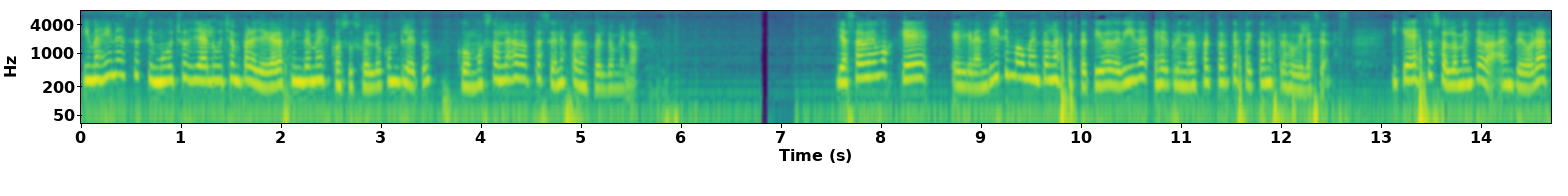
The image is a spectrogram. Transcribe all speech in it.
Imagínense si muchos ya luchan para llegar a fin de mes con su sueldo completo, ¿cómo son las adaptaciones para un sueldo menor? Ya sabemos que el grandísimo aumento en la expectativa de vida es el primer factor que afecta a nuestras jubilaciones y que esto solamente va a empeorar.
